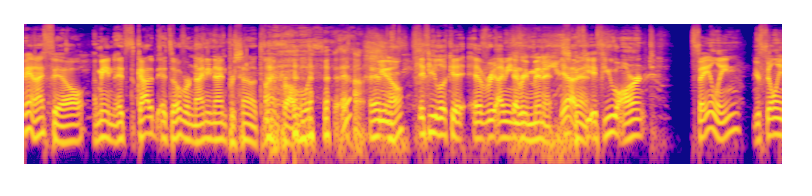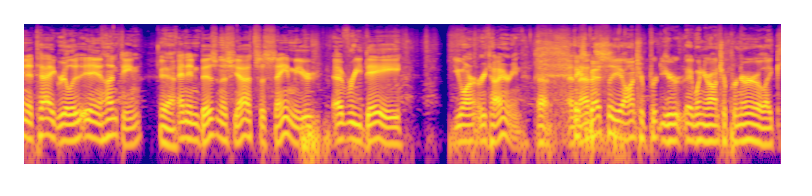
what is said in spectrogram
man, I fail. I mean, it's got it's over 99% of the time probably, yeah. And- you know, If you look at every, I mean, every minute. yeah. If you, if you aren't failing, you're filling a tag. Really in hunting, Yeah. and in business, yeah, it's the same. You're every day, you aren't retiring. And especially entrepre- you're, when you're entrepreneurial like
